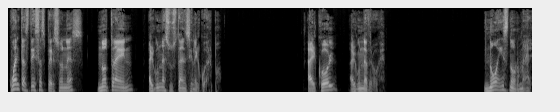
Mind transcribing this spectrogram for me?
¿cuántas de esas personas no traen alguna sustancia en el cuerpo? Alcohol, alguna droga. No es normal.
